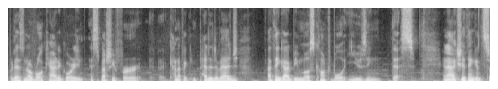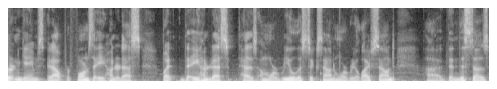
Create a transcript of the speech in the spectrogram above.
but as an overall category, especially for uh, kind of a competitive edge, I think I'd be most comfortable using this. And I actually think in certain games it outperforms the 800S, but the 800S has a more realistic sound, a more real life sound uh, than this does.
